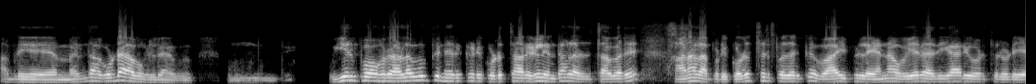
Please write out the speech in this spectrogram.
அப்படி இருந்தா கூட அவங்கள உயிர் போகிற அளவுக்கு நெருக்கடி கொடுத்தார்கள் என்றால் அது தவறு. ஆனால் அப்படி கொடுத்திருப்பதற்கு வாய்ப்பில்லை. ஏன்னா உயர் அதிகாரி ஒருத்தருடைய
